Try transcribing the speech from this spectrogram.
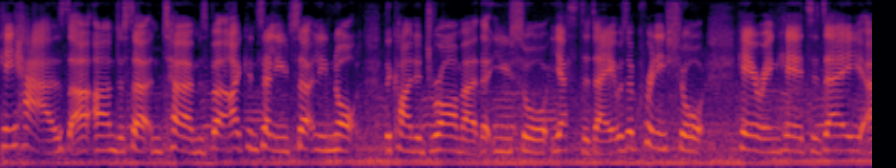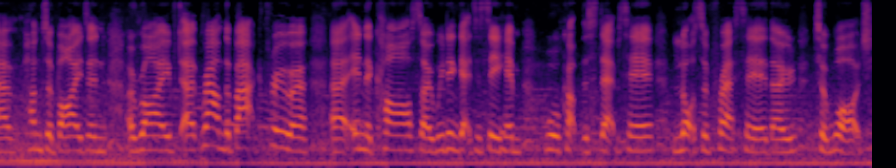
He has uh, under certain terms, but I can tell you certainly not the kind of drama that you saw yesterday. It was a pretty short hearing here today. Um, Hunter Biden arrived uh, round the back through a, uh, in the car, so we didn't get to see him walk up the steps here. Lots of press here, though, to watch.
